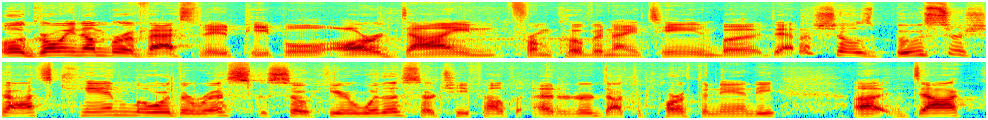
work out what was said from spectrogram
Well, a growing number of vaccinated people are dying from COVID 19, but data shows booster shots can lower the risk. So, here with us, our chief health editor, Dr. Partha Nandi. Uh, doc,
